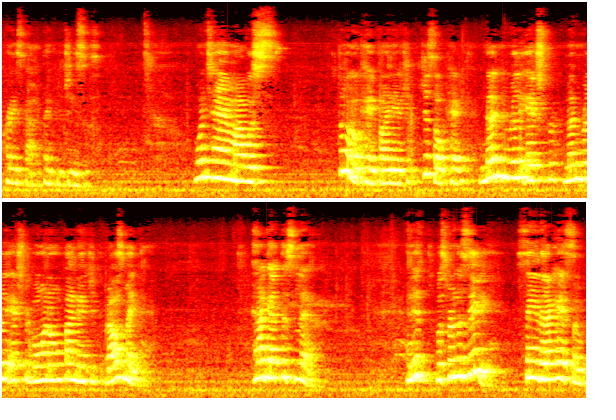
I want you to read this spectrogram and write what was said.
praise God, thank you, Jesus. One time I was doing okay financially, just okay. Nothing really extra, nothing really extra going on financially, but I was making it. And I got this letter. And it was from the city, saying that I had some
